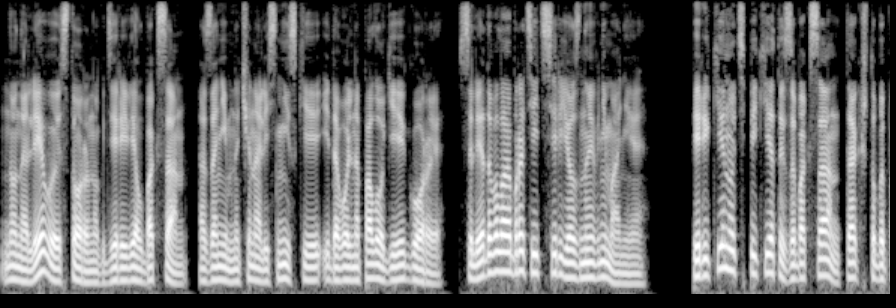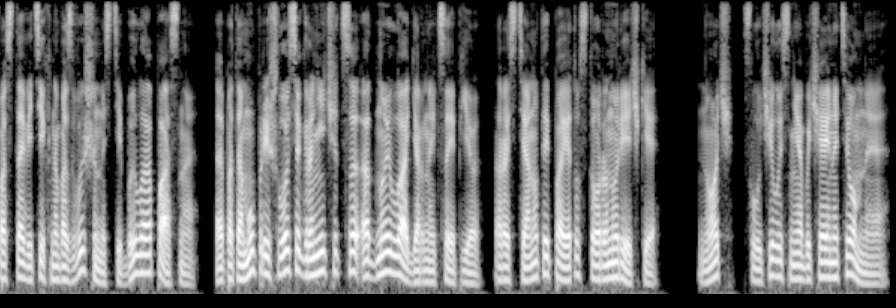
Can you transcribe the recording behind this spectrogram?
Но на левую сторону, где ревел Баксан, а за ним начинались низкие и довольно пологие горы, следовало обратить серьезное внимание. Перекинуть пикеты за Баксан так, чтобы поставить их на возвышенности, было опасно, а потому пришлось ограничиться одной лагерной цепью, растянутой по эту сторону речки. Ночь случилась необычайно темная,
